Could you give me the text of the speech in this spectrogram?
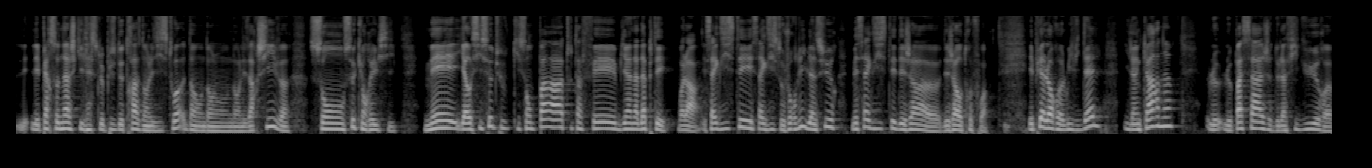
les, personnages qui laissent le plus de traces dans les histoires, dans, dans les archives, sont ceux qui ont réussi mais il y a aussi ceux qui sont pas tout à fait bien adaptés. Voilà, et ça existait, ça existe aujourd'hui bien sûr, mais ça existait déjà euh, déjà autrefois. Et puis alors euh, Louis Videl, il incarne le, passage de la figure euh,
